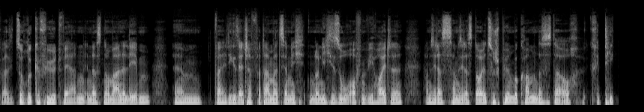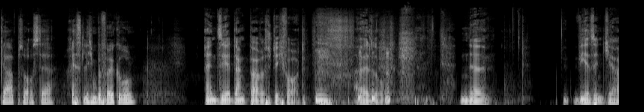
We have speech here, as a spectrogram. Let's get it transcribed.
quasi zurückgeführt werden in das normale Leben, ähm, weil die Gesellschaft war damals ja nicht noch nicht so offen wie heute. Haben Sie das haben Sie das doll zu spüren bekommen, dass es da auch Kritik gab so aus der restlichen Bevölkerung? Ein sehr dankbares Stichwort. also ne, wir sind ja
